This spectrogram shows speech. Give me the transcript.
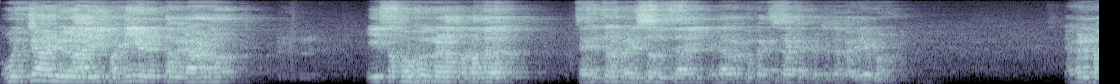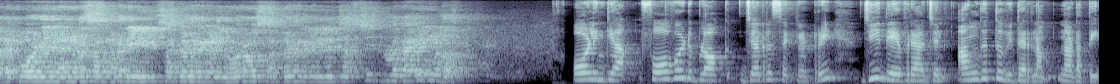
നൂറ്റാണ്ടുകളായി പണിയെടുത്തവരാണ് ഈ സമൂഹങ്ങളെന്നുള്ളത് ചരിത്രം പരിശോധിച്ചാൽ എല്ലാവർക്കും മനസ്സിലാക്കാൻ പറ്റുന്ന കാര്യമാണ്. ഞങ്ങൾ പലപ്പോഴും ഞങ്ങളുടെ സംഘടനയിൽ സംഘടനകളിൽ ഓരോ സംഘടനകളിലും ചർച്ച ചെയ്തിട്ടുള്ള കാര്യങ്ങളാണ്. All India forward block general secretary G Devarajan അംഗത്വ വിതരണം നടത്തി.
